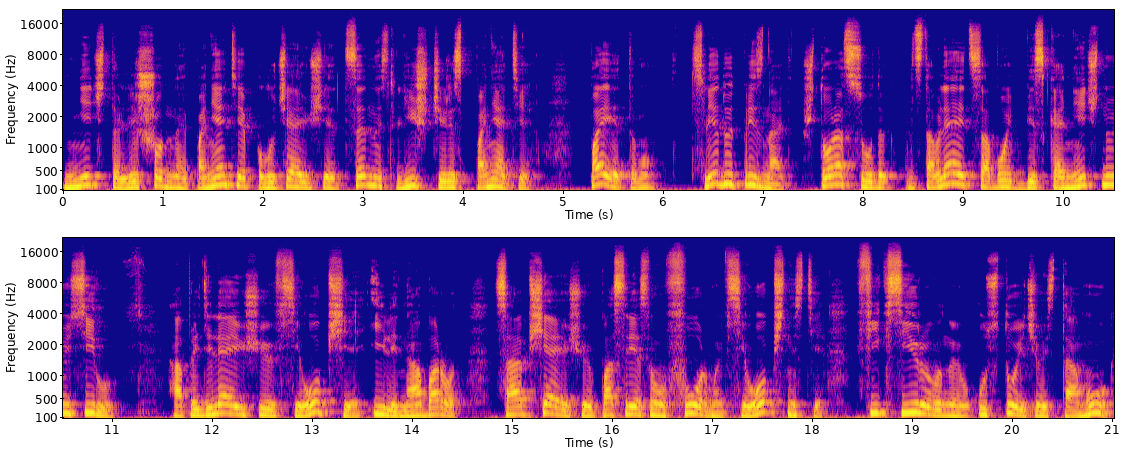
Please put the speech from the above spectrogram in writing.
нечто лишенное понятия, получающее ценность лишь через понятие. Поэтому следует признать, что рассудок представляет собой бесконечную силу, определяющую всеобщее или наоборот, сообщающую посредством формы всеобщности фиксированную устойчивость тому,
